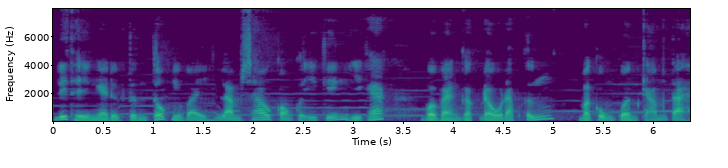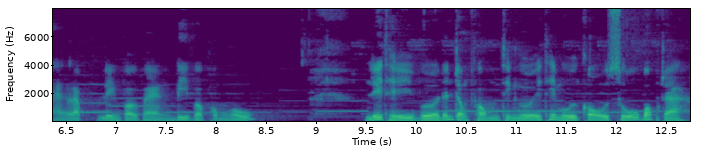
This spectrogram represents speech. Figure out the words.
Lý Thị nghe được tin tốt như vậy, làm sao còn có ý kiến gì khác, vội vàng gật đầu đáp ứng, mà cũng quên cảm tạ Hàng Lập liền vội vàng đi vào phòng ngủ. Lý Thị vừa đến trong phòng thì ngửi thấy mùi cổ xú bốc ra,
